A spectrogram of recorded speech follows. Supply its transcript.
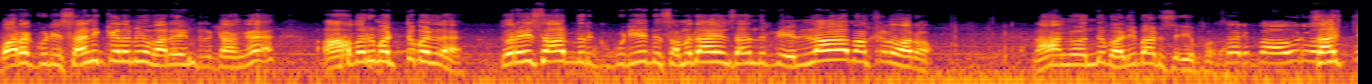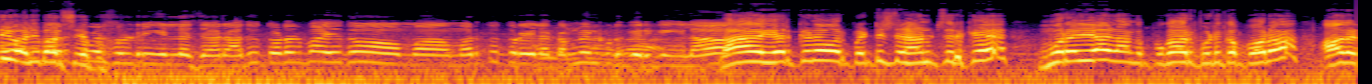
வரக்கூடிய சனிக்கிழமையும் வரேன் இருக்காங்க. அவர் மட்டுமல்ல துறை சார்ந்து இருக்கக்கூடிய இந்த சமுதாயம் சார்ந்து இருக்க எல்லா மக்களும் வரோம் நாங்கள் வந்து வழிபாடு செய்ய போகிறோம் சார் இப்போ அவர் சக்தி வழிபாடு செய்யப்படும். சொல்றீங்க இல்ல சார். அது தொடர்பா எதுவும் மருத்துவத்துறையில கம்ப்ளைண்ட் கொடுக்க இருக்கீங்களா? நாங்கள் ஏற்கனவே ஒரு பெட்டிஷன் அனுப்பிச்சிருக்கு. முறையாக நாங்கள் புகார் கொடுக்க போகிறோம் அதை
